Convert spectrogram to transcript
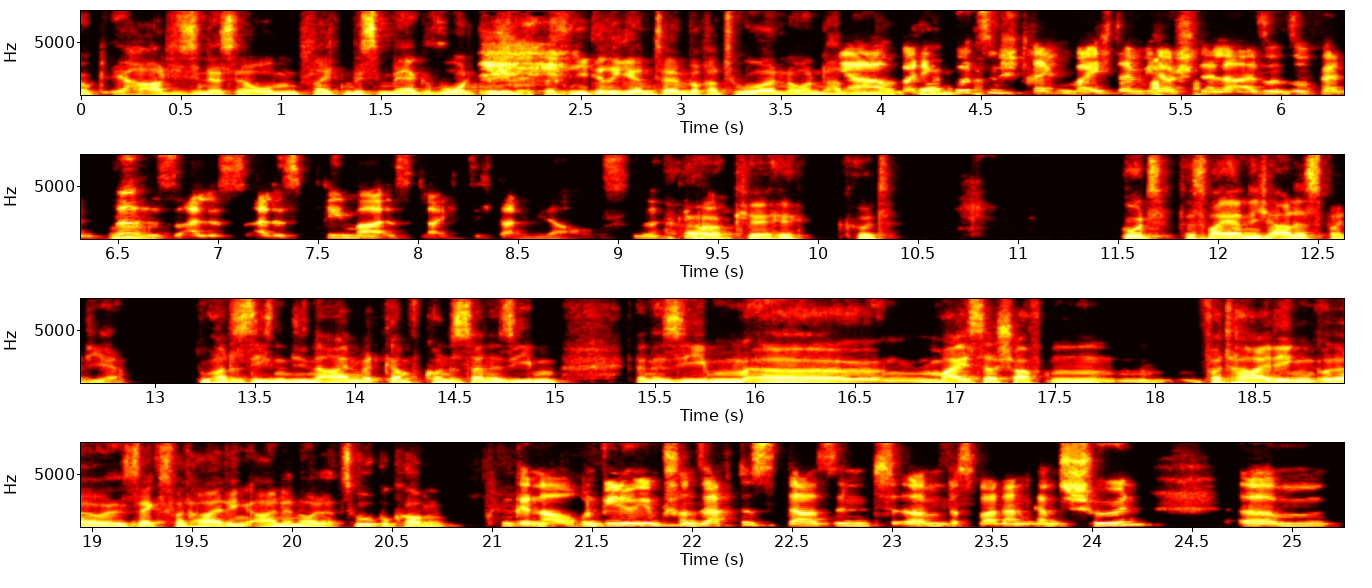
Okay, ja, die sind das ja oben vielleicht ein bisschen mehr gewohnt mit den etwas niedrigeren Temperaturen und Ja, bei den kurzen Strecken war ich dann wieder schneller. Also insofern ne, ist alles, alles prima, es gleicht sich dann wieder aus. Ne? Okay, gut. Gut, das war ja nicht alles bei dir. Du hattest diesen, diesen einen Wettkampf, konntest deine sieben, deine sieben äh, Meisterschaften verteidigen oder sechs verteidigen, eine neu dazu bekommen. Genau. Und wie du eben schon sagtest, da sind, ähm, das war dann ganz schön. Ähm,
